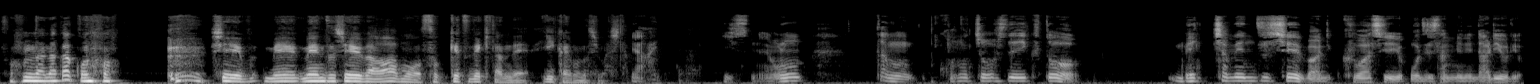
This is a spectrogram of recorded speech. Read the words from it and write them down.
そんな中、この、シェーブ、メメンズシェーバーはもう即決できたんで、いい買い物しました。いや、いいっすね。俺も、多分、この調子でいくと、めっちゃメンズシェーバーに詳しいおじさんになりうるよ。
